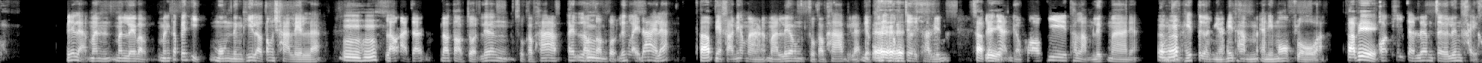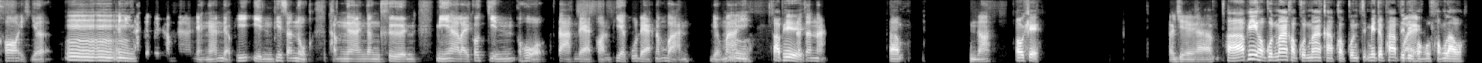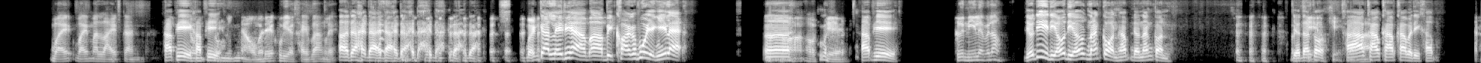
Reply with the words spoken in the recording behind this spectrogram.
นี่แหละ มัน มันเลยแบบ มันก็เป็นอีกมุมหนึ่งที่เราต้องชาเลนจ์แล้ว อืมฮึ เราอาจจะ เราตอบโจทย์เรื่องสุขภาพ เอ้ยเราอืมตอบโจทย์เรื่องรายได้แล้ว ครับ เนี่ยคราวเนี้ยมา มาเรื่องสุขภาพอีกแล้ว เดี๋ยวเอพี่อจะต้องเจอชาเลนจ์ครับแล้วพี่เนี่ยเดี๋ยวพอพี่ถล่ำลึกมาเนี่ยผอืมอฮะถึงให้เตือนเนี่ยให้ทำ animal flow อะครับพี่ เพราะพี่จะเริ่มเจอเรื่องไขข้ออีกเยอะ อืมอืมอืมถ้าจะไปทำงานอย่างนั้น เดี๋ยวพี่อินพี่สนุกทำงานกลางคืน มีอะไรก็กิน โอ้โหตากแดดอ่อนเพียกูแดดน้ำหวาน เดี๋ยวมาอีกครับพี่ ก็จะหนัก ครับ เนาะ โอเค โอเคครับ ครับพี่ ขอบคุณมาก ขอบคุณมากครับ ขอบคุณมิตรภาพดีๆ ของ ของเรา ไว้ ไว้มาไลฟ์กัน ครับพี่ครับพี่ ช่งนี้เหงาไม่ได้คุยกับใครบ้างเลย อา ได้ได้ได้ได้ได้ได้เหมือนกันเลยเนี่ย อ่า บิตคอยก็พูดอย่างนี้แหละ เออโอเคครับพี่ คืนนี้เลยไหมล่ะเดี๋ยวดิเดี๋ยวเดี๋ยวนัดก่อนครับ เดี๋ยวนัดก่อน เดี๋ยวนัดก่อนโอเคครับโอเคครับครับครับสวัสดีครับ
